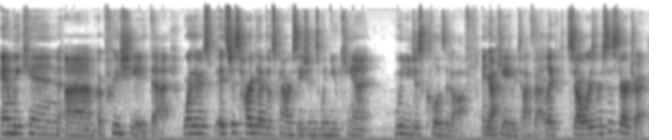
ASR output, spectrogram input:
and we can um, appreciate that. Where there's, it's just hard to have those conversations when you can't. When you just close it off and Yeah. you can't even talk about it. Like Star Wars versus Star Trek.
